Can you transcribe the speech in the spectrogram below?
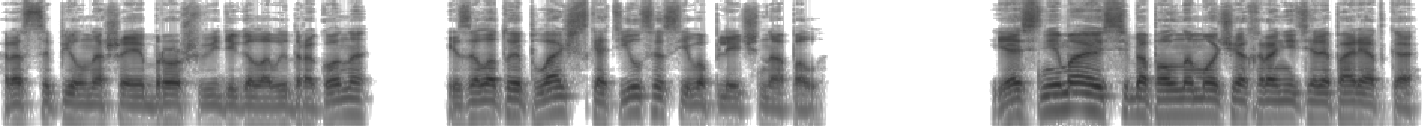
расцепил на шее брошь в виде головы дракона, и золотой плащ скатился с его плеч на пол. «Я снимаю с себя полномочия хранителя порядка,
